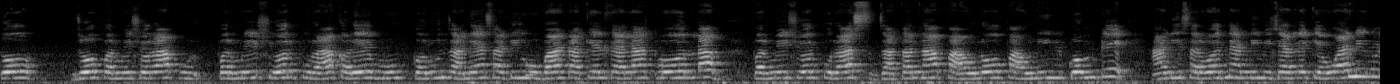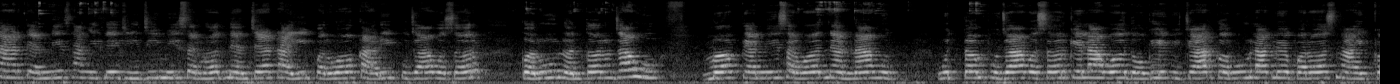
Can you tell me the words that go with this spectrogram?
तो जो परमेश्वरा परमेश्वरपुराकडे मुख करून जाण्यासाठी उभा टाकेल त्याला थोर लाभ. परमेश्वरपुरास जाताना पावलो पावनी गोमटे आणि सर्वज्ञांनी विचारले केव्हा निघणार? त्यांनी सांगितले जी जी मी सर्वज्ञांच्या ठाई पर्व काळी पूजा वसर करू नंतर जाऊ. मग त्यांनी सर्वज्ञांना उत्तम पूजा वसर केला व दोघे विचार करू लागले. परस नायक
